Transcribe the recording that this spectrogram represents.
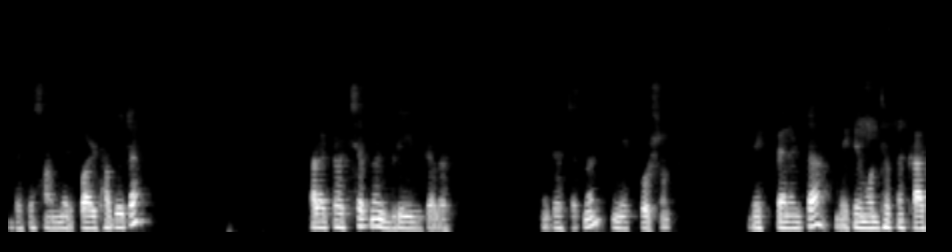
এটা হচ্ছে সামনের পার্ট হবে এটা। কালারটা হচ্ছে আপনার গ্রিন কালার এটা হচ্ছে আপনার নেক পোর্শন নেক প্যানেলটা নেকের মধ্যে আপনার কাজ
